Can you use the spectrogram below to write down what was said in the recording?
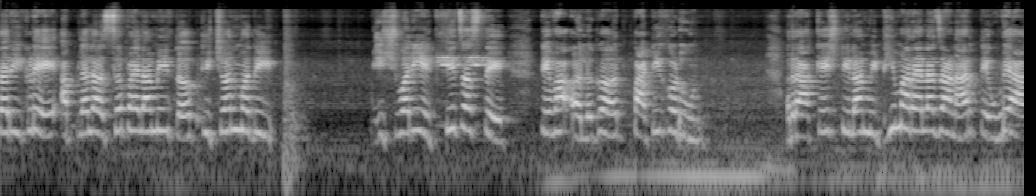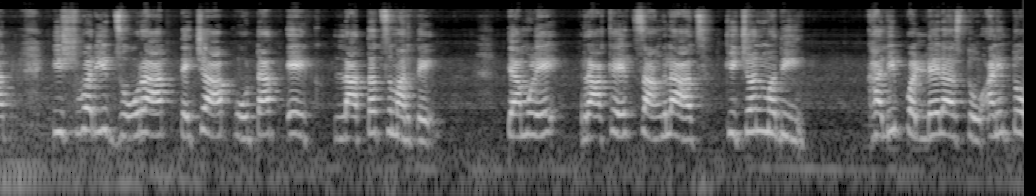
तर इकडे आपल्याला असं पाहायला मिळतं किचनमध्ये ईश्वरी एकटीच असते तेव्हा अलगद पाठीकडून राकेश तिला मिठी मारायला जाणार तेवढ्यात ईश्वरी जोरात त्याच्या पोटात एक लातच मारते. त्यामुळे राकेश चांगलाच किचनमध्ये खाली पडलेला असतो आणि तो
